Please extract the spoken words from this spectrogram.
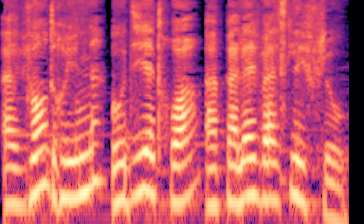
À vendre une Audi A3 à Palavas-les-Flots.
